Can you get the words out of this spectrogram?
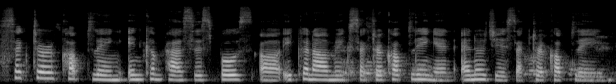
Sector coupling encompasses both uh, economic sector coupling and energy sector coupling.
